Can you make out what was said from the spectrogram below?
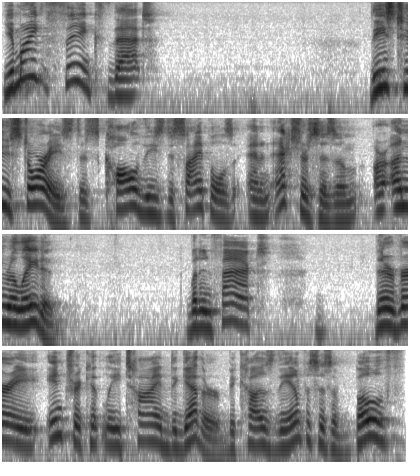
you might think that these two stories, this call of these disciples and an exorcism, are unrelated. But in fact, they're very intricately tied together because the emphasis of both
